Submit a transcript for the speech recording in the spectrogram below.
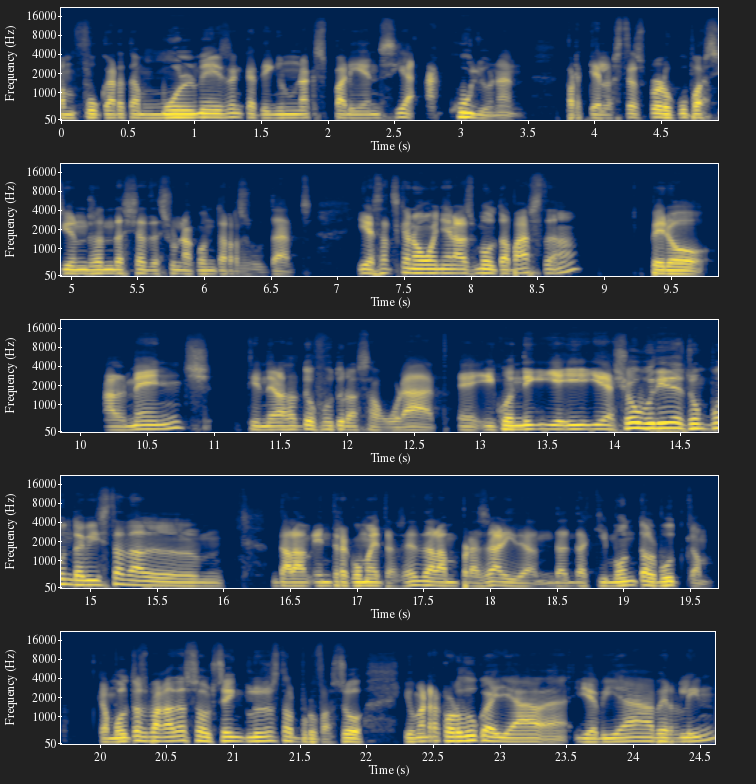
enfocar-te molt més en que tinguin una experiència acollonant perquè les teves preocupacions han deixat de ser una compte resultats. I ja saps que no guanyaràs molta pasta, però almenys tindràs el teu futur assegurat. Eh, I quan dic, i, i això ho vull dir des d'un punt de vista del, de la, entre cometes, eh, de l'empresari, de, de, de qui munta el bootcamp, que moltes vegades sol ser inclús hasta el professor. Jo me'n recordo que hi, ha, hi havia a Berlín,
